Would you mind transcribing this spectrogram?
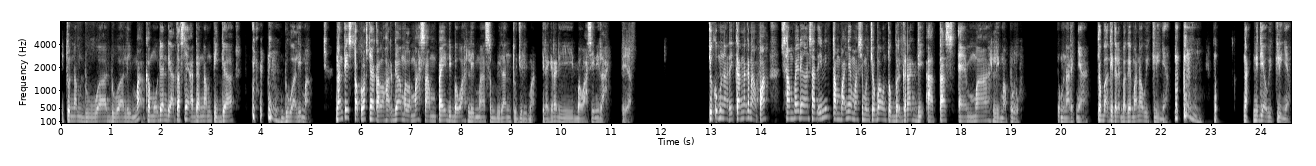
Itu 6225 kemudian di atasnya ada 6325 nanti stop lossnya kalau harga melemah sampai di bawah 5975 kira-kira di bawah sinilah gitu ya cukup menarik karena kenapa? Sampai dengan saat ini tampaknya masih mencoba untuk bergerak di atas EMA 50. Itu menariknya. Coba kita lihat bagaimana weekly-nya. nah, ini dia weekly-nya.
